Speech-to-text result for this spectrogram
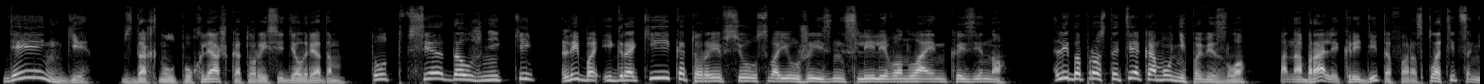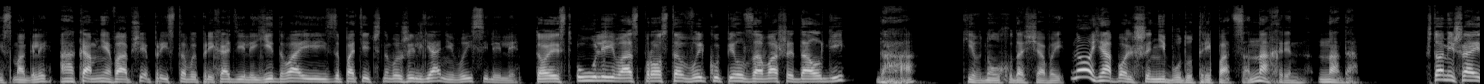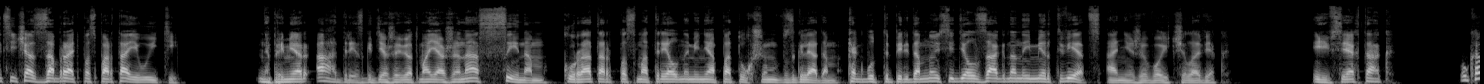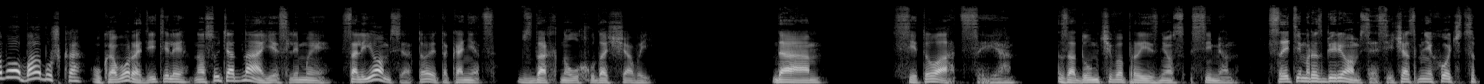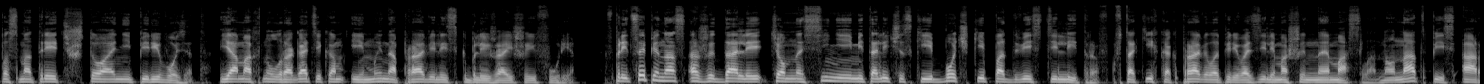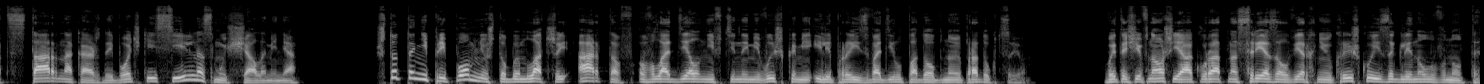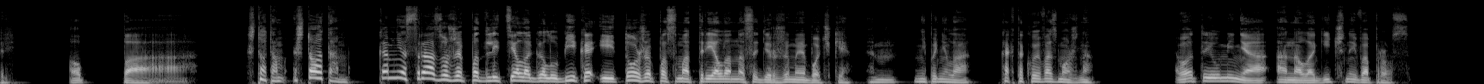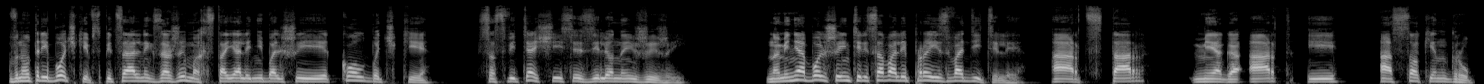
Деньги, вздохнул Пухляш, который сидел рядом. Тут все должники, либо игроки, которые всю свою жизнь слили в онлайн-казино, либо просто те, кому не повезло. Понабрали кредитов, а расплатиться не смогли. А ко мне вообще приставы приходили, едва и из ипотечного жилья не выселили. То есть Улей вас просто выкупил за ваши долги? Да, кивнул худощавый. Но я больше не буду трепаться, нахрен надо. Что мешает сейчас забрать паспорта и уйти? Например, адрес, где живет моя жена с сыном. Куратор посмотрел на меня потухшим взглядом, как будто передо мной сидел загнанный мертвец, а не живой человек. И всех так. У кого бабушка, у кого родители, но суть одна, если мы сольемся, то это конец», — вздохнул худощавый. «Да, ситуация», — задумчиво произнес Семен. «С этим разберемся. Сейчас мне хочется посмотреть, что они перевозят». Я махнул рогатиком, и мы направились к ближайшей фуре. В прицепе нас ожидали темно-синие металлические бочки по 200 литров. В таких, как правило, перевозили машинное масло, но надпись «Art Star» на каждой бочке сильно смущала меня. Что-то не припомню, чтобы младший Артов владел нефтяными вышками или производил подобную продукцию. Вытащив нож, я аккуратно срезал верхнюю крышку и заглянул внутрь. Опа! «Что там? Что там?» Ко мне сразу же подлетела голубика и тоже посмотрела на содержимое бочки. Эм, не поняла, как такое возможно? Вот и у меня аналогичный вопрос. Внутри бочки в специальных зажимах стояли небольшие колбочки со светящейся зеленой жижей. Но меня больше интересовали производители — Art Star, Mega Art и Асокин Group.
